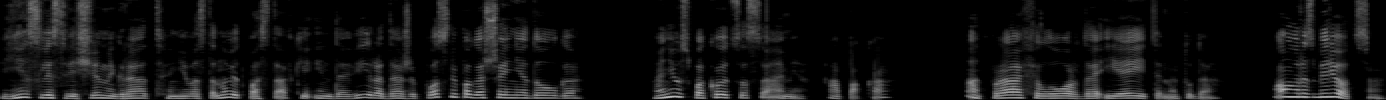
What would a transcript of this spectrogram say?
Если священный град не восстановит поставки индовира даже после погашения долга, они успокоятся сами, а пока отправь лорда и Эйтена туда. Он разберется,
